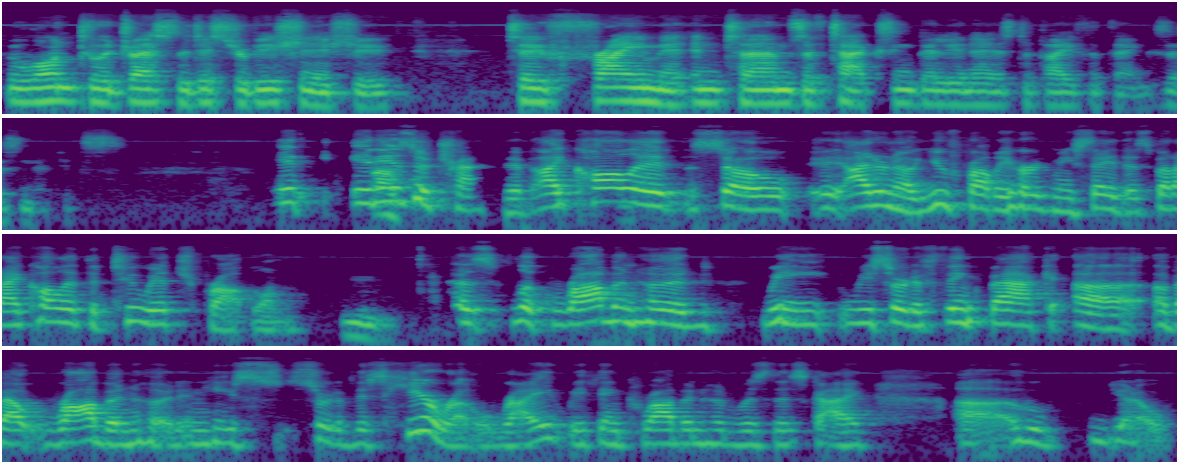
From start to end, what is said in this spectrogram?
who want to address the distribution issue, to frame it in terms of taxing billionaires to pay for things, isn't it? It's it, it is attractive. I call it so. I don't know. You've probably heard me say this, but I call it the two itch problem. Mm. Because look, Robin Hood we we sort of think back uh, about Robin Hood, and he's sort of this hero, right? We think Robin Hood was this guy uh, who you know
